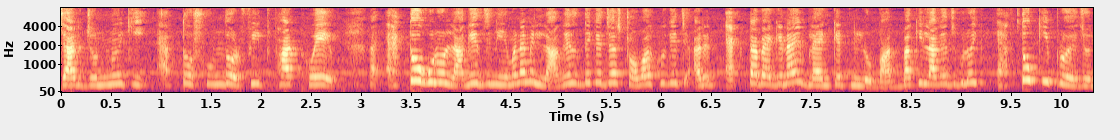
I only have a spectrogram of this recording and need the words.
যার জন্যই কি এত সুন্দর ফিটফাট হয়ে, এতগুলো লাগেজ নিয়ে মানে আমি লাগেজ দেখে জাস্ট অবাক হয়ে গেছি, আরে একটা ব্যাগে নাই ব্ল্যাঙ্কেট নিল বাদ বাকি লাগেজগুলোই এত কি প্রয়োজন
